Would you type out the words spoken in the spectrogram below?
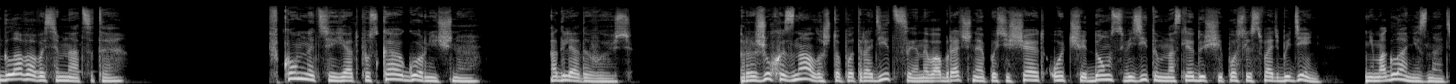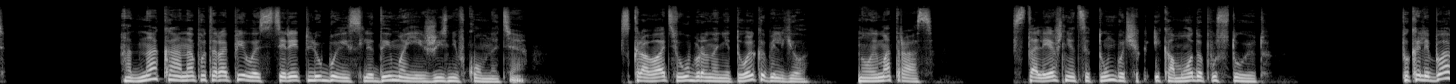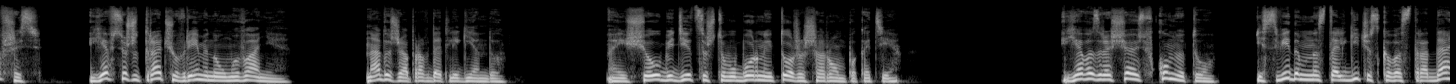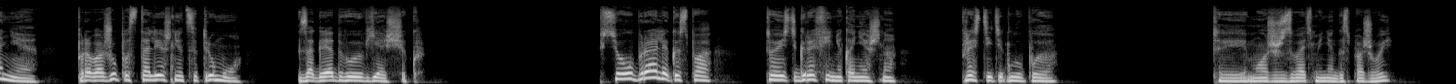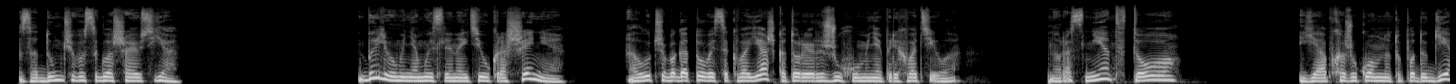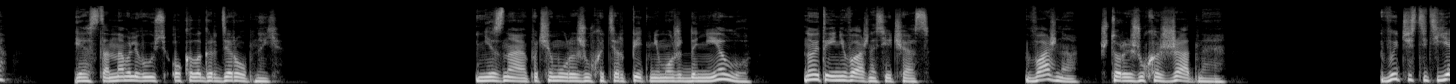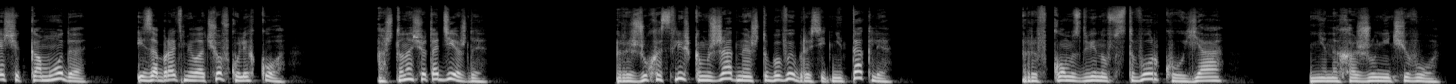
Глава 18. В комнате я отпускаю горничную. Оглядываюсь. Рыжуха знала, что по традиции новобрачная посещает отчий дом с визитом на следующий после свадьбы день. Не могла не знать. Однако она поторопилась стереть любые следы моей жизни в комнате. С кровати убрано не только белье, но и матрас. Столешницы, тумбочек и комода пустуют. Поколебавшись, я все же трачу время на умывание. Надо же оправдать легенду. А еще убедиться, что в уборной тоже шаром покати. Я возвращаюсь в комнату и с видом ностальгического страдания провожу по столешнице трюмо, заглядываю в ящик. «Все убрали, госпо... То есть графиня, конечно. Простите, глупую». «Ты можешь звать меня госпожой?» Задумчиво соглашаюсь я. Были у меня мысли найти украшения, а лучше бы готовый саквояж, который рыжуха у меня перехватила. Но раз нет, то... Я обхожу комнату по дуге и останавливаюсь около гардеробной. Не знаю, почему рыжуха терпеть не может Даниэлу, но это и не важно сейчас. Важно, что рыжуха жадная. Вычистить ящик комода и забрать мелочевку легко. А что насчет одежды? Рыжуха слишком жадная, чтобы выбросить, не так ли? Рывком сдвинув створку, я не нахожу ничего.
